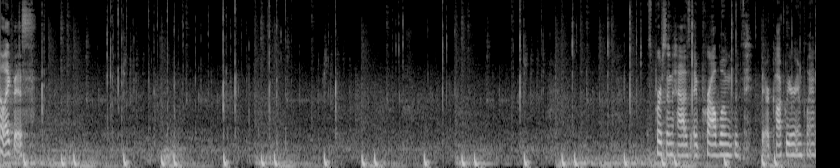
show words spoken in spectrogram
I like this. This person has a problem with their cochlear implant.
